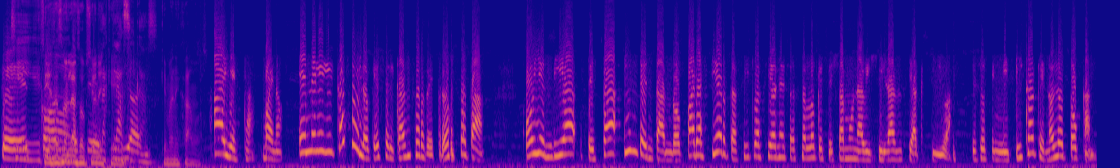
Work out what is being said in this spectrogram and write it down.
Que Sí, es sí, Sí, esas son las este, opciones las que, clásicas. que manejamos. Ahí está. Bueno, en el caso de lo que es el cáncer de próstata, hoy en día se está intentando para ciertas situaciones hacer lo que se llama una vigilancia activa. Eso significa que no lo tocan,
